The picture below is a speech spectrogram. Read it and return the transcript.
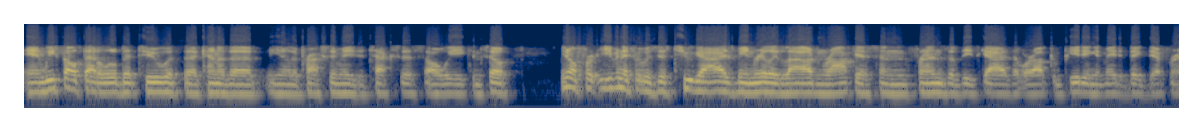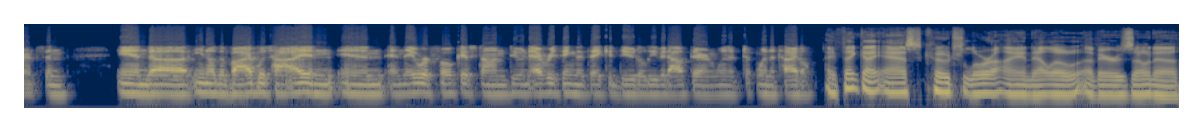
and we felt that a little bit too with the kind of the you know the proximity to Texas all week, and so you know for even if it was just two guys being really loud and raucous and friends of these guys that were out competing, it made a big difference, and and uh, you know the vibe was high, and and and they were focused on doing everything that they could do to leave it out there and win a win a title. I think I asked Coach Laura Ianniello of Arizona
